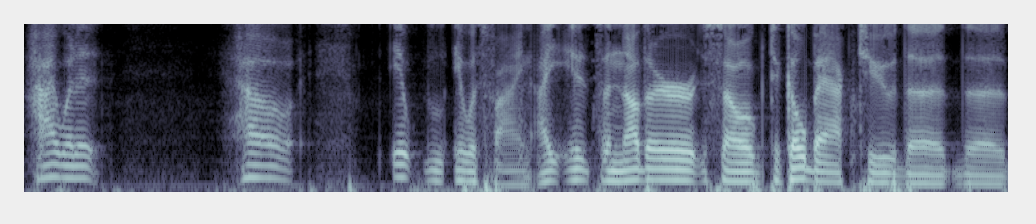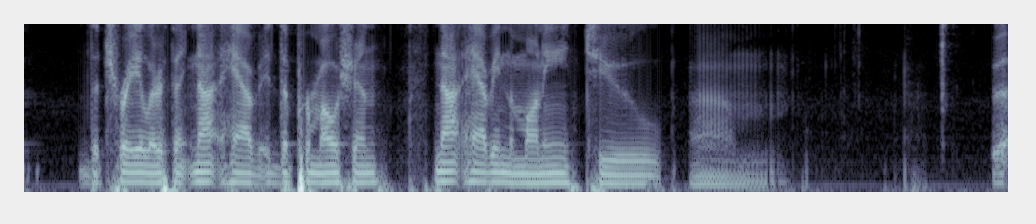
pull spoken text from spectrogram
how would it, how it it was fine. I it's another so to go back to the the the trailer thing, not have the promotion, not having the money to um uh,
